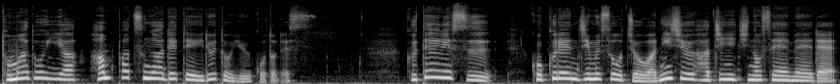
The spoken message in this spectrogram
戸惑いや反発が出ているということです。グテーレス国連事務総長は28日の声明で、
